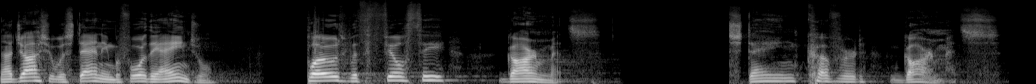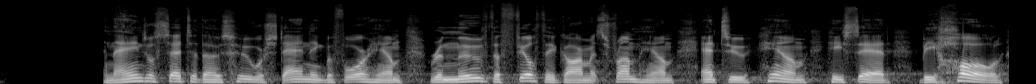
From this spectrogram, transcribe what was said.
Now Joshua was standing before the angel, clothed with filthy garments, stain covered garments. And the angel said to those who were standing before him, Remove the filthy garments from him. And to him he said, Behold,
